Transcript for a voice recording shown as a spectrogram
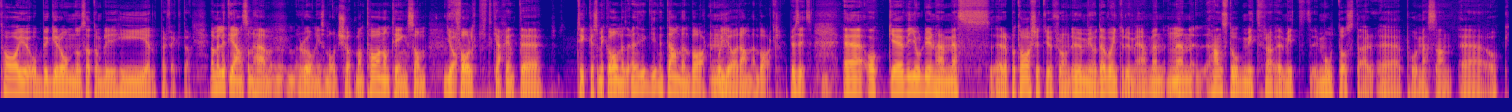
tar ju och bygger om dem så att de blir helt perfekta. Ja, men lite grann som det här mm, Rollings Mod Shop. Man tar någonting som Ja. folk kanske inte tycker så mycket om, men det är inte användbart och Mm. gör det användbart. Precis. Eh, och eh, vi gjorde ju den här mässreportaget ju från Umeå, där var inte du med. Men, Mm. men han stod mitt, eh, mitt emot oss där eh, på mässan eh, och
